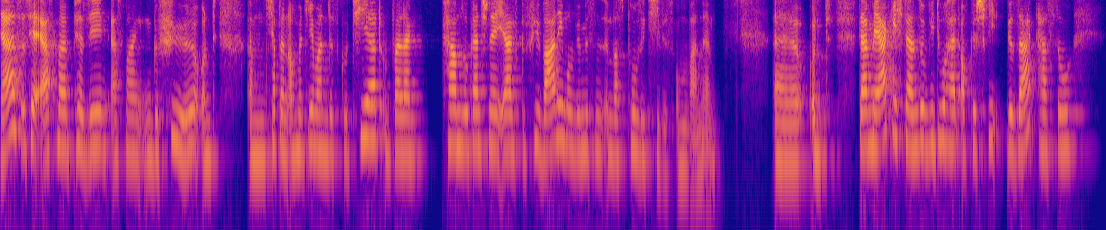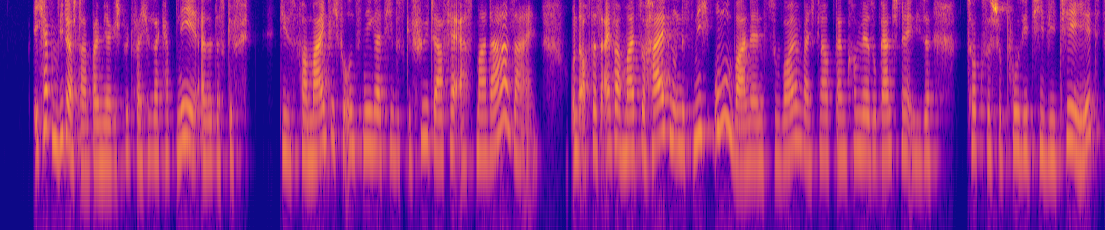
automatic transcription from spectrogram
ja, es ist ja erstmal per se erstmal ein Gefühl und ähm, ich habe dann auch mit jemandem diskutiert und weil er kam so ganz schnell, ja, das Gefühl wahrnehmen und wir müssen es in was Positives umwandeln. Äh, und da merke ich dann, so wie du halt auch gesagt hast, so, ich habe einen Widerstand bei mir gespürt, weil ich gesagt habe, nee, also das Gefühl, dieses vermeintlich für uns negatives Gefühl darf ja erstmal da sein. Und auch das einfach mal zu halten und es nicht umwandeln zu wollen, weil ich glaube, dann kommen wir so ganz schnell in diese toxische Positivität,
